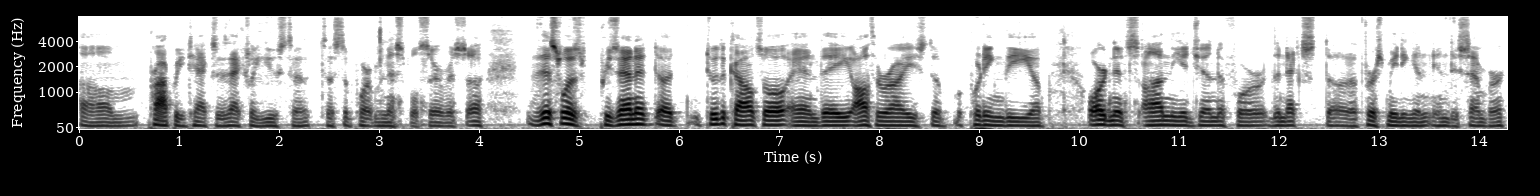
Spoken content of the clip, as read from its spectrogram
um, property tax is actually used to, to support municipal service. Uh, this was presented uh, to the council, and they authorized uh, putting the uh, ordinance on the agenda for the next uh, first meeting in, in December,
